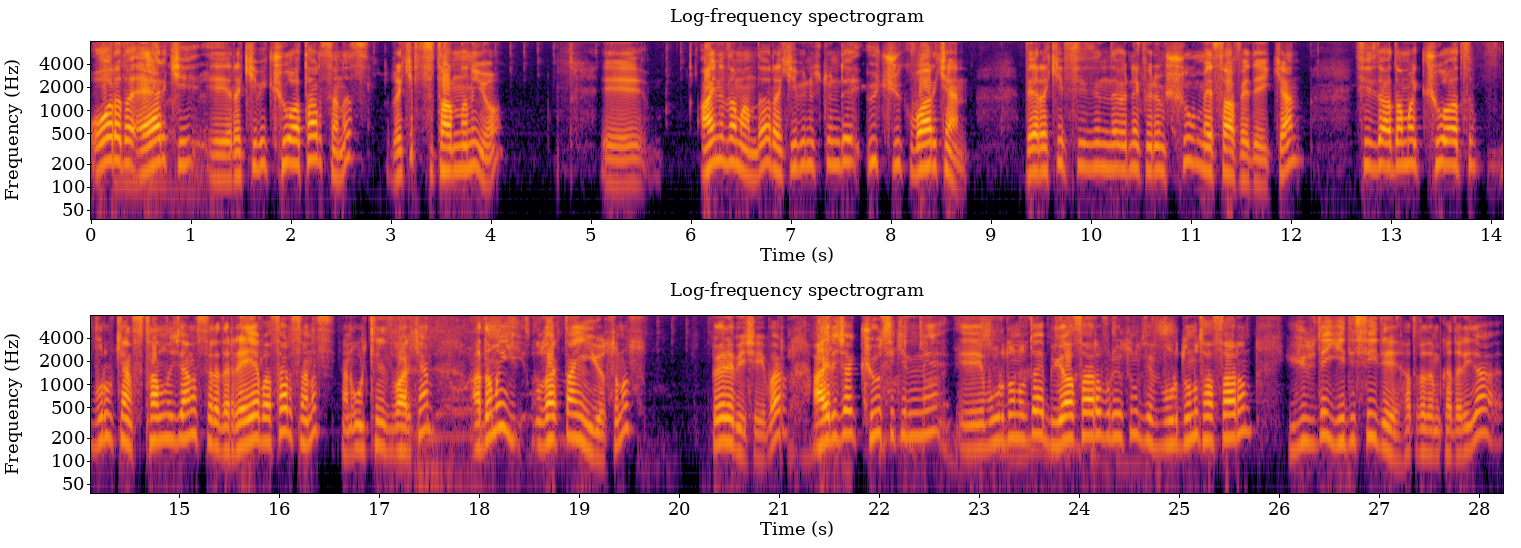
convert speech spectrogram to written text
O arada eğer ki eee, rakibi Q atarsanız rakip stunlanıyor. Ee, aynı zamanda rakibin üstünde 3 yük varken ve rakip sizinle örnek veriyorum şu mesafedeyken siz de adama Q atıp vururken stunlayacağınız sırada R'ye basarsanız hani ultiniz varken adamı uzaktan yiyorsunuz. Böyle bir şey var. Ayrıca Q skillini e, vurduğunuzda büyü hasarı vuruyorsunuz ve vurduğunuz hasarın %7'siydi hatırladığım kadarıyla.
